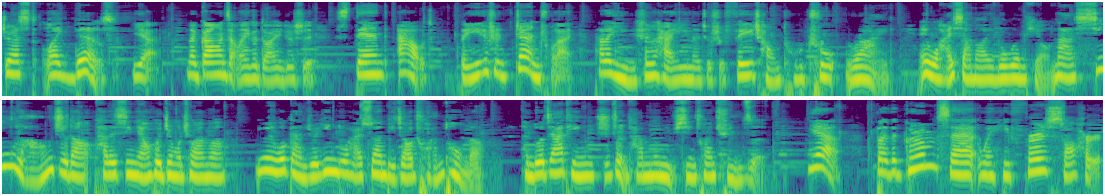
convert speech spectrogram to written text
dressed like this. Yeah. 那刚刚讲了一个短语就是 stand out，本意就是站出来，它的引申含义呢就是非常突出。Right。哎，我还想到一个问题哦，那新郎知道他的新娘会这么穿吗？因为我感觉印度还算比较传统的，很多家庭只准他们的女性穿裙子。Yeah。 but the groom said when he first saw her,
